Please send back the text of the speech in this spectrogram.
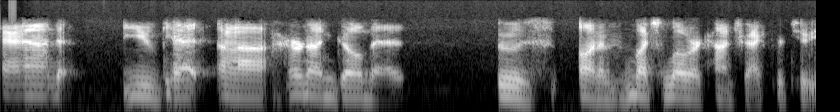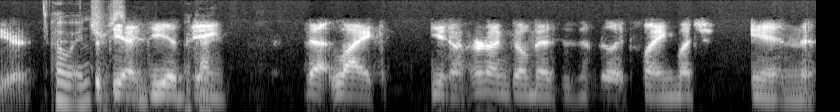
and you get uh, Hernangomez, who's on a much lower contract for two years. Oh, With interesting. the idea Okay. being that, like, you know, Hernangomez isn't really playing much in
